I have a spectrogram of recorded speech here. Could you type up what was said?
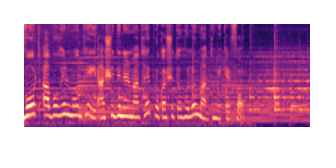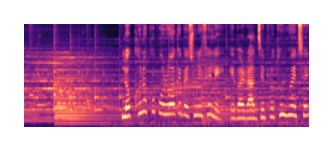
ভোট আবহের মধ্যেই আশি দিনের মাথায় প্রকাশিত হল মাধ্যমিকের ফল। লক্ষ লক্ষ পড়ুয়াকে পেছনে ফেলে এবার রাজ্যে প্রথম হয়েছে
